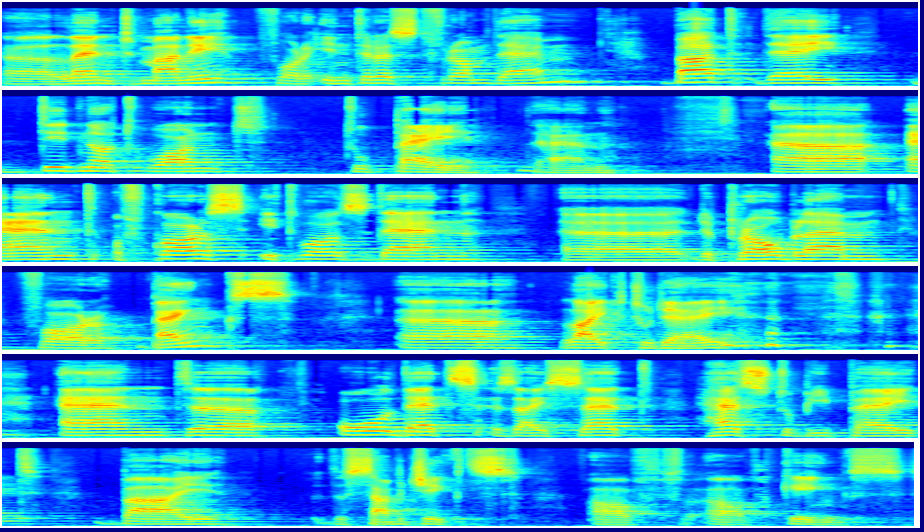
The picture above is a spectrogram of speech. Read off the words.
lent money for interest from them but they did not want to pay then. Uh, and of course, it was then uh, the problem for banks uh, like today. and uh, all that, as I said, has to be paid by the subjects of, of kings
